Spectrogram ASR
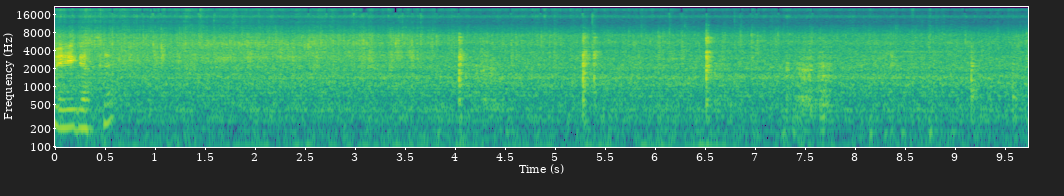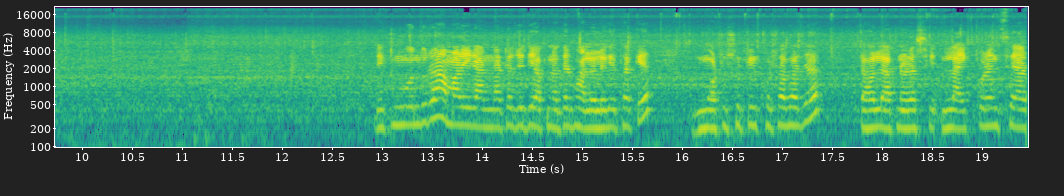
হয়ে গেছে। দেখুন বন্ধুরা, আমার এই রান্নাটা যদি আপনাদের ভালো লেগে থাকে, মটরশুঁটির খোসা ভাজা, তাহলে আপনারা লাইক করেন শেয়ার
